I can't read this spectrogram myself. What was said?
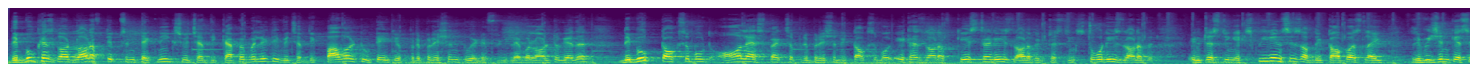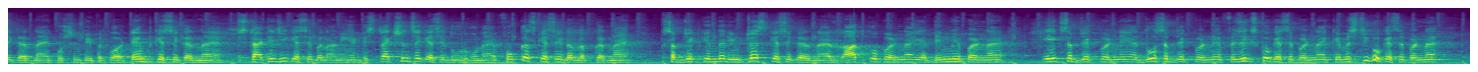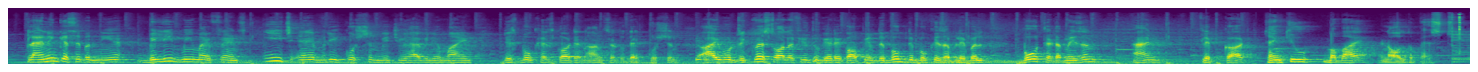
The book has got a lot of tips and techniques which have the capability, which have the power to take your preparation to a different level altogether. The book talks about all aspects of preparation. It talks about, it has a lot of case studies, a lot of interesting stories, a lot of interesting experiences of the toppers like revision कैसे करना है, question paper को attempt कैसे करना है, strategy कैसे बनानी है, distraction से कैसे दूर होना है, focus कैसे develop करना है, subject के अंदर interest कैसे करना है, रात को पढ़ना है या दिन में पढ़ना है, एक सब्जेक्ट पढ़ने या दो सब्जेक्ट पढ़ने हैं फिजिक्स को कैसे पढ़ना है केमिस्ट्री को कैसे पढ़ना है प्लानिंग कैसे बननी है believe me my friends each and every question which you have in your mind this book has got an answer to that question I would request all of you to gate a copy of the book the book is available both at amazon and flipkart thank you bye bye and all the best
